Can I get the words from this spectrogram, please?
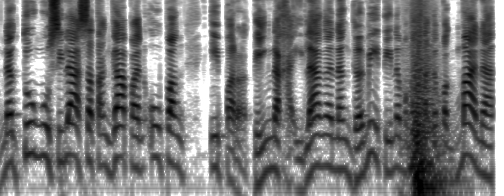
Nagtungo sila sa tanggapan upang iparating na kailangan ng gamitin ng mga tagapagmana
